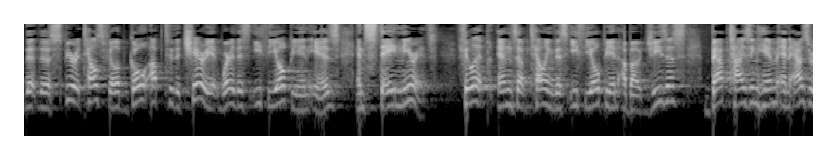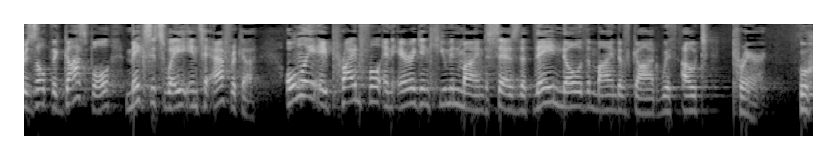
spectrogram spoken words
the, the Spirit tells Philip, Go up to the chariot where this Ethiopian is and stay near it. Philip ends up telling this Ethiopian about Jesus, baptizing him, and as a result, the gospel makes its way into Africa. Only a prideful and arrogant human mind says that they know the mind of God without prayer. Ooh,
